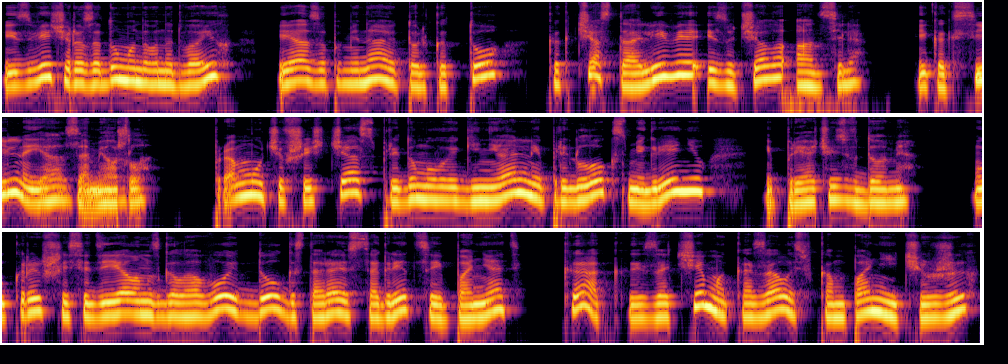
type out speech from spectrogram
Из вечера задуманного на двоих я запоминаю только то, как часто Оливия изучала Анселя и как сильно я замерзла. Промучившись час, придумываю гениальный предлог с мигренью и прячусь в доме. Укрывшись одеялом с головой, долго стараюсь согреться и понять, как и зачем оказалась в компании чужих,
